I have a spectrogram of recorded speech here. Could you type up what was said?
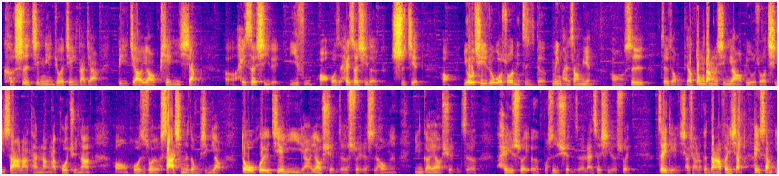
可是今年就会建议大家比较要偏向。呃，黑色系的衣服，哦，或者黑色系的事件，哦，尤其如果说你自己的命盘上面，哦，是这种比较动荡的星曜，譬如说七煞啦、贪狼啦、破军啊，哦，或者是说有煞星的这种星曜，都会建议啊，要选择水的时候呢，应该要选择黑水，而不是选择蓝色系的水。这一点小小的跟大家分享，配上一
